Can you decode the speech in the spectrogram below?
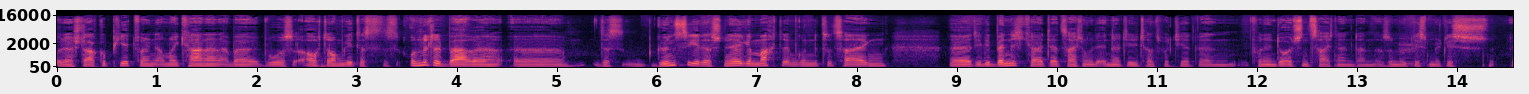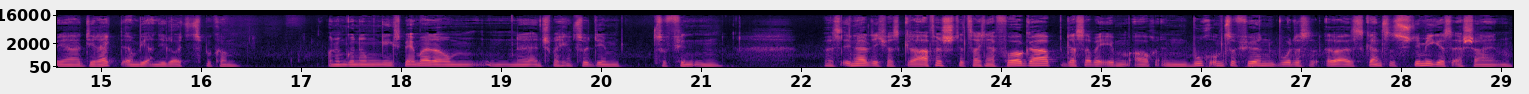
oder stark kopiert von den Amerikanern, aber wo es auch darum geht, dass das Unmittelbare, äh, das Günstige, das schnell Gemachte im Grunde zu zeigen, äh, die Lebendigkeit der Zeichnung und der Inhalte, die transportiert werden, von den deutschen Zeichnern dann, also möglichst, mhm. möglichst ja, direkt irgendwie an die Leute zu bekommen. Und im Grunde genommen ging es mir immer darum, eine Entsprechung zu dem zu finden, was inhaltlich, was grafisch der Zeichner vorgab, das aber eben auch in ein Buch umzuführen, wo das also als ganzes Stimmiges erscheint.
